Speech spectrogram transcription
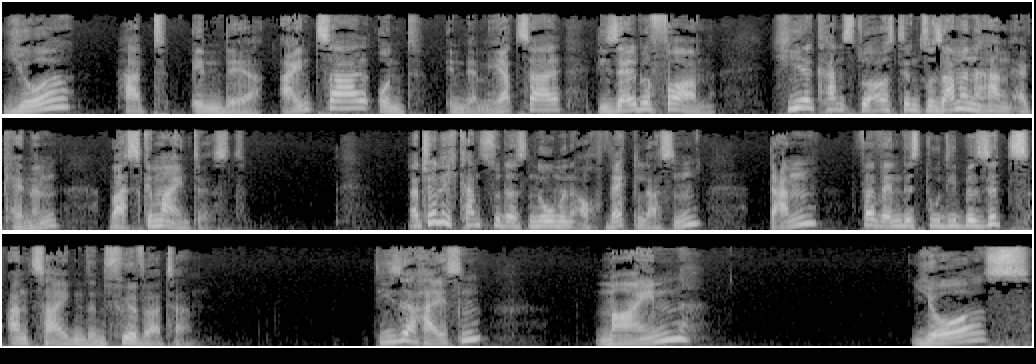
your hat in der Einzahl und in der Mehrzahl dieselbe Form. Hier kannst du aus dem Zusammenhang erkennen, was gemeint ist. Natürlich kannst du das Nomen auch weglassen, dann verwendest du die besitzanzeigenden Fürwörter. Diese heißen mine, yours,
